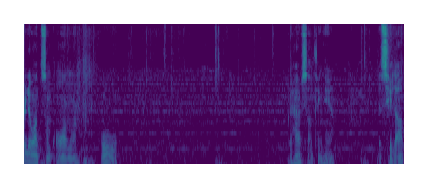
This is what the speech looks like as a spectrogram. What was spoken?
Really want some armor. Ooh. We have something here. Let's heal up.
